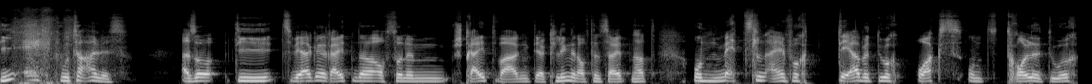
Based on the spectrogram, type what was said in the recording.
die echt brutal ist. Also die Zwerge reiten da auf so einem Streitwagen, der Klingen auf den Seiten hat und metzeln einfach derbe durch Orks und Trolle durch,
